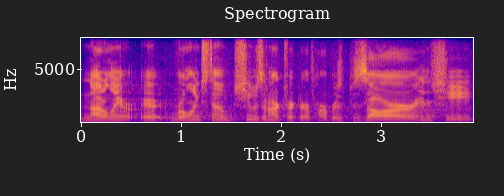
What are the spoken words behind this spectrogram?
not only at Rolling Stone, but she was an art director of Harper's Bazaar, and she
